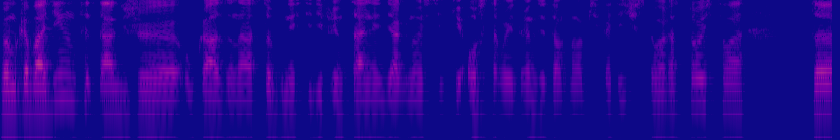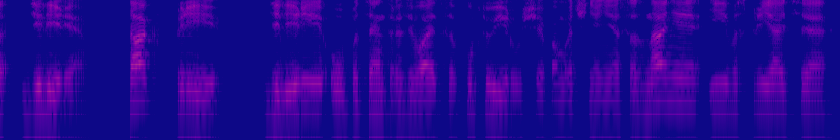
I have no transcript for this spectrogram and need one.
В МКБ-11 также указаны особенности дифференциальной диагностики острого и транзиторного психотического расстройства с делирием. Так, при делирии у пациента развивается флуктуирующее помрачнение сознания и восприятия,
